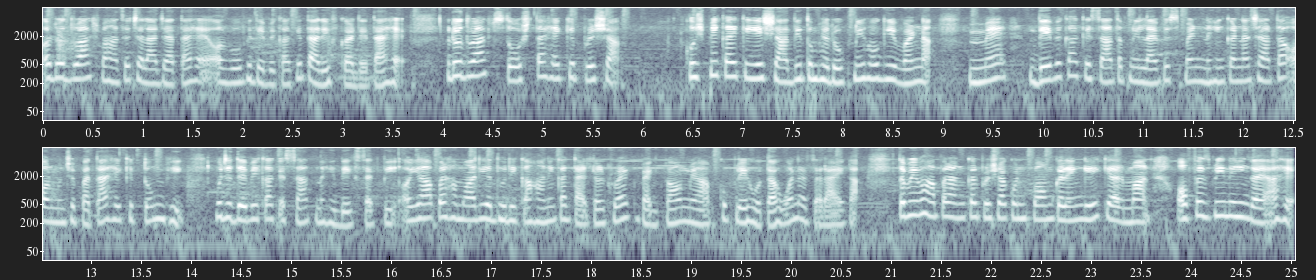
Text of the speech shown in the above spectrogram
और रुद्राक्ष वहाँ से चला जाता है और वो भी देविका की तारीफ़ कर देता है। रुद्राक्ष सोचता है कि प्रशा कुछ भी करके ये शादी तुम्हें रोकनी होगी, वरना मैं देविका के साथ अपनी लाइफ स्पेंड नहीं करना चाहता और मुझे पता है कि तुम भी मुझे देविका के साथ नहीं देख सकती। और यहाँ पर हमारी अधूरी कहानी का टाइटल ट्रैक बैकग्राउंड में आपको प्ले होता हुआ नज़र आएगा। तभी वहाँ पर अंकल प्रशा को इन्फॉर्म करेंगे कि अरमान ऑफ़िस भी नहीं गया है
